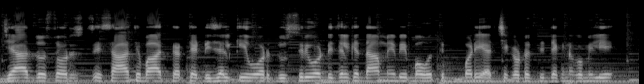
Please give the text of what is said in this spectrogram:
जी हाँ दोस्तों, और इसके साथ ही बात करते हैं डीजल की, और दूसरी ओर डीजल के दाम में भी बहुत बड़ी अच्छी कटौती देखने को मिली है।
